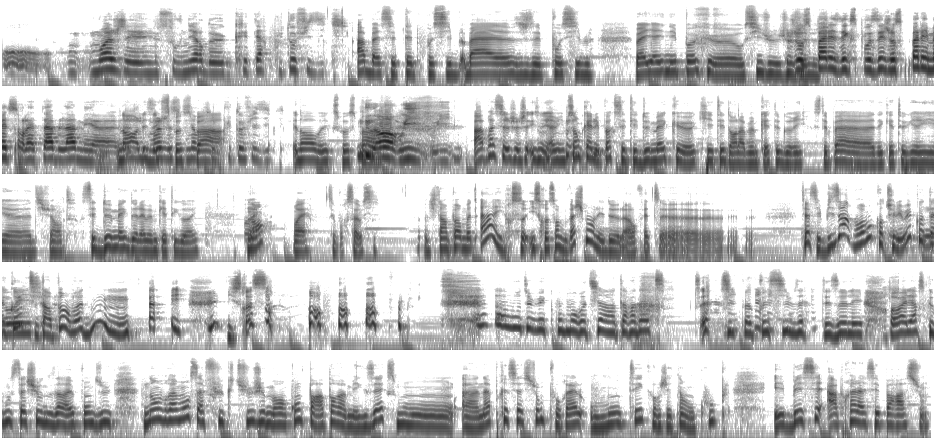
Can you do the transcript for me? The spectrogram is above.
Oh. moi j'ai le souvenir de critères plutôt physiques. Ah bah c'est peut-être possible. Bah c'est possible. Bah il y a une époque euh, aussi je J'ose pas les exposer, j'ose pas les mettre sur la table là, mais euh, Non, les moi expose pas. plutôt physiques. Non, on expose pas. Non, oui, oui. Après, c'est- je- je- il me semble qu'à l'époque, c'était deux mecs euh, qui étaient dans la même catégorie. C'était pas des catégories différentes. C'est deux mecs de la même catégorie. Ouais. Non? Ouais, c'est pour ça aussi. J'étais un peu en mode Ah, ils, se ressemblent vachement les deux là en fait. Euh, Tiens, c'est bizarre vraiment quand tu les mets côte à Oui, côte. je- C'était un peu en mode Hmm, ils- Ils se ressemblent. oh mon dieu, mais comment on retient internet? C'est pas possible, désolé. On va lire ce que Moustachio nous a répondu. Non, vraiment, ça fluctue. Je me rends compte par rapport à mes ex, mon euh, appréciation pour elles ont monté quand j'étais en couple et baissé après la séparation.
